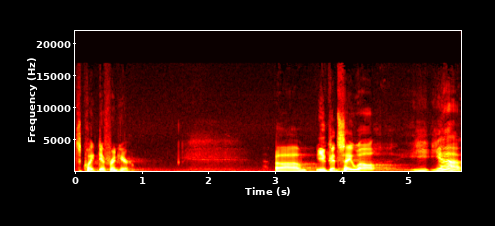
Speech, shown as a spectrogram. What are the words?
It's quite different here. Um, you could say, well, y- yeah,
